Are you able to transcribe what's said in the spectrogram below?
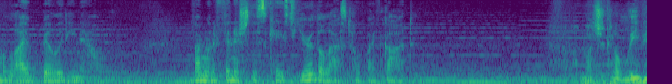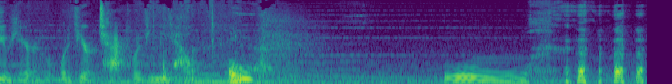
I'm a liability now. If I'm gonna finish this case, you're the last hope I've got. I'm not just gonna leave you here. What if you're attacked? What if you need help? Oh. Ooh.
